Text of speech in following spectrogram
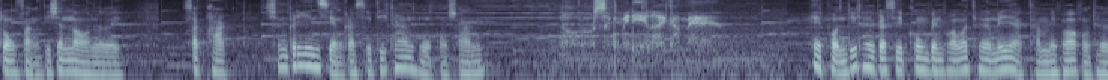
ตรงฝั่งที่ฉันนอนเลย สักพักฉันก็ได้ยินเสียงกระซิบที่ข้างหูของฉันหนูรู้สึกไม่ดีเลยค่ะแม่ เหตุผลที่เธอกระซิบคงเป็นเพราะว่าเธอไม่อยากทำให้พ่อของเธอ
